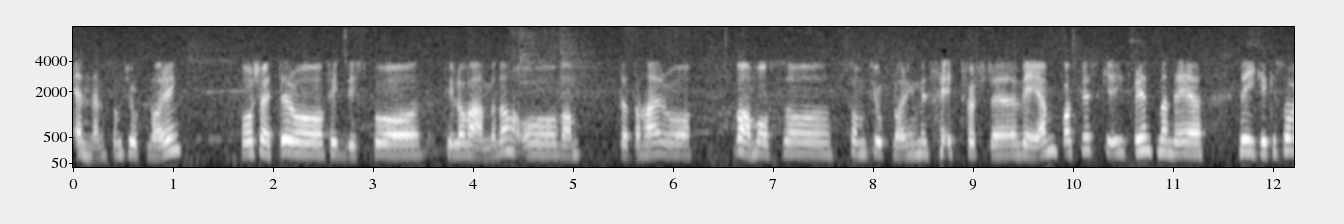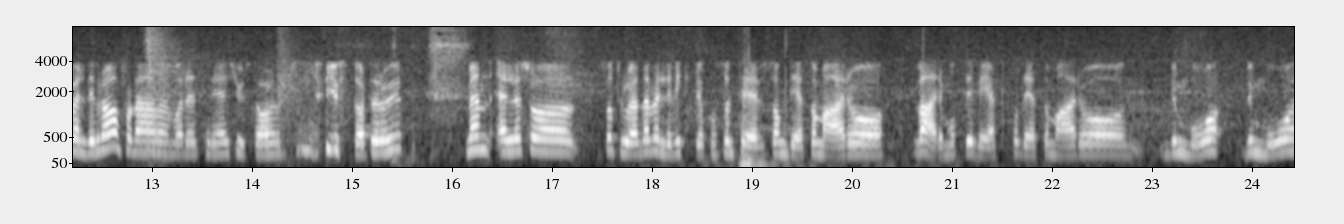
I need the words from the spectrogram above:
NM som 14-åring på skøyter, og fikk på, til å være med da, og vant dette her. Og var med også som 14-åring med sitt første VM, faktisk, i sprint, men det, det gikk ikke så veldig bra, for der var det tre 20-starter og ut. Men ellers så, så tror jeg det er veldig viktig å konsentrere seg om det som er å være motivert på det som er og du må, du må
